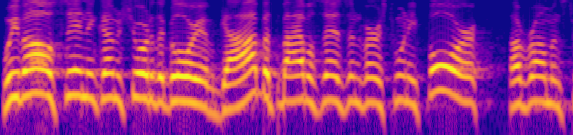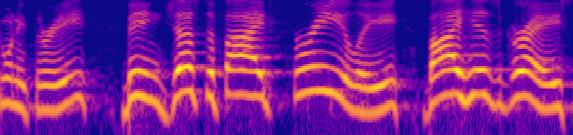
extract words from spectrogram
We've all sinned and come short of the glory of God, but the Bible says in verse 24 of Romans 23 being justified freely by his grace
